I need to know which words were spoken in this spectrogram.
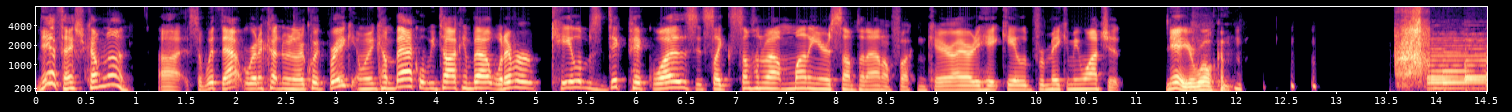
Yeah, thanks for coming on. Uh, so with that, we're gonna cut into another quick break, and when we come back, we'll be talking about whatever Caleb's dick pic was. It's like something about money or something. I don't fucking care. I already hate Caleb for making me watch it. Yeah, you're welcome.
